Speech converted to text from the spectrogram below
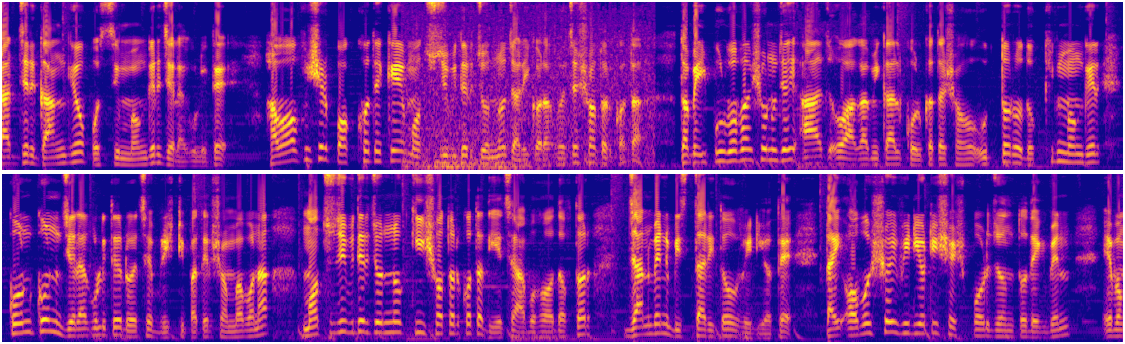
রাজ্যের গাঙ্গেয় পশ্চিমবঙ্গের জেলাগুলিতে। হাওয়া অফিসের পক্ষ থেকে মৎস্যজীবীদের জন্য জারি করা হয়েছে সতর্কতা। তবে এই পূর্বাভাস অনুযায়ী আজ ও আগামীকাল কলকাতা সহ উত্তর ও দক্ষিণবঙ্গের কোন কোন জেলাগুলিতে রয়েছে বৃষ্টিপাতের সম্ভাবনা, মৎস্যজীবীদের জন্য কি সতর্কতা দিয়েছে আবহাওয়া দপ্তর, জানবেন বিস্তারিত ভিডিওতে। তাই অবশ্যই ভিডিওটি শেষ পর্যন্ত দেখবেন এবং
